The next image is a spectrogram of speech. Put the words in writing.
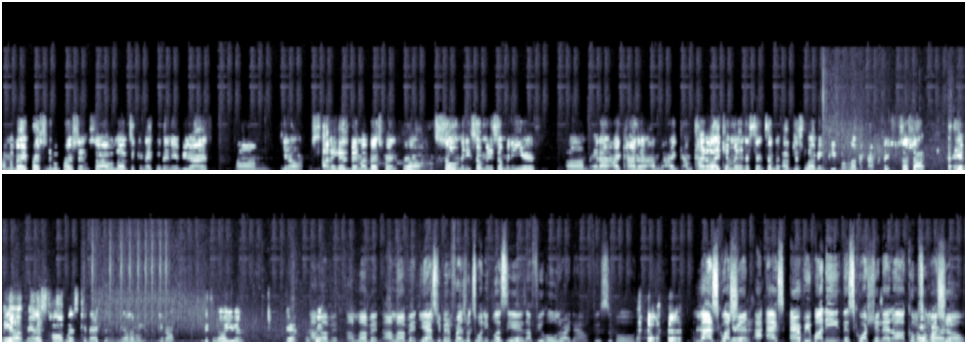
I'm a very personable person, so I would love to connect with any of you guys. Um, you know, Sonic has been my best friend for all, so many, so many, so many years. Um, and I, I kind of, I'm, I, I'm kind of like him in the sense of, of just loving people and loving conversation. So, shot, hit me up, man. Let's talk, let's connect, and you know, let me, you know, get to know you and yeah. I love it. I love it. I love it. Yes, you've been friends for 20 plus years. I feel old right now. I feel super old. Last question. Yeah. I ask everybody this question that uh, comes Oh, on my show.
